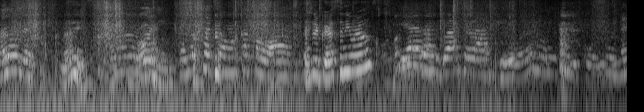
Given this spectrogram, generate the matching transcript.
Hello there. Nice. Morning. It looks like someone cut the lawn. Is there grass anywhere else? Yeah, there's grass around here. And there's ginger. Ginger.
